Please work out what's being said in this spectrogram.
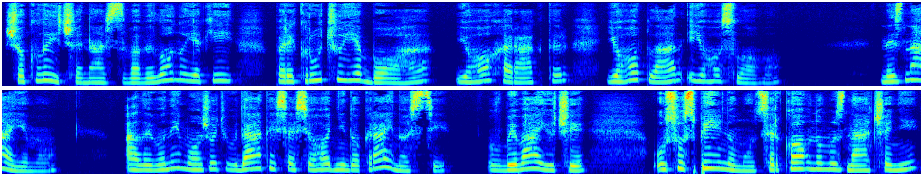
що кличе нас з Вавилону, який перекручує Бога, Його характер, Його план і Його слово. Не знаємо, але вони можуть вдатися сьогодні до крайності, вбиваючи у суспільному, церковному значенні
